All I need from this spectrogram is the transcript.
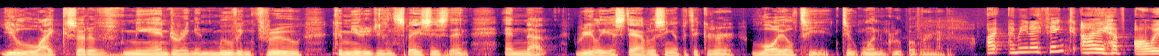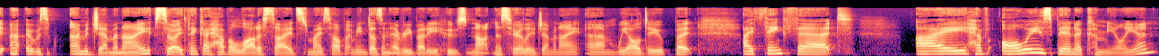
you like sort of meandering and moving through communities and spaces and and not really establishing a particular loyalty to one group over another? I, I mean, I think I have always. I was. I'm a Gemini, so I think I have a lot of sides to myself. I mean, doesn't everybody who's not necessarily a Gemini? Um, we all do, but I think that I have always been a chameleon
